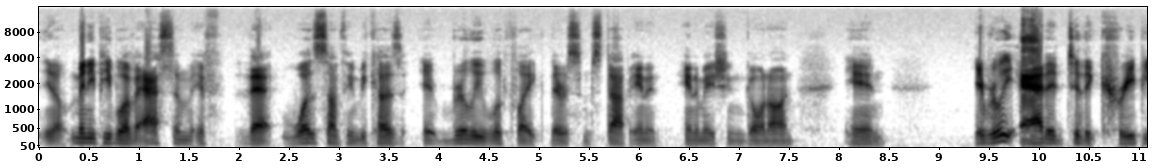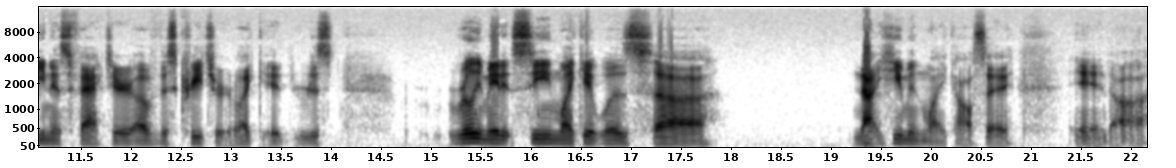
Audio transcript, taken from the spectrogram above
you know many people have asked him if that was something because it really looked like there was some stop an- animation going on, and it really added to the creepiness factor of this creature. Like it just really made it seem like it was uh, not human like, I'll say. And uh,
